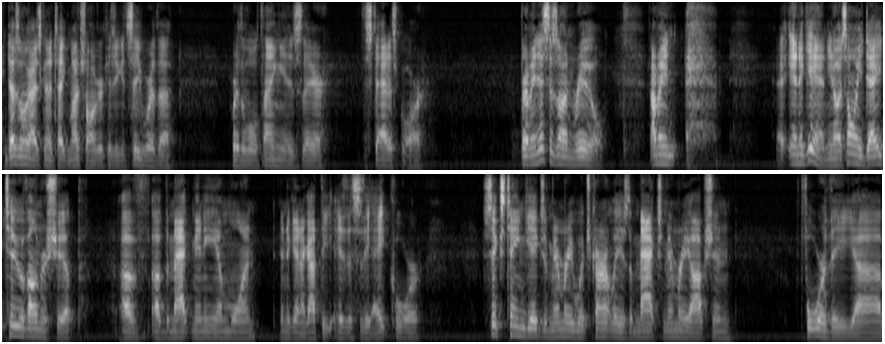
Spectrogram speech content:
It doesn't look like it's going to take much longer because you can see where the where the little thing is there, the status bar. But I mean, this is unreal. I mean, and again, you know, it's only day two of ownership of of the Mac Mini M1. And again, I got the this is the eight core, 16 gigs of memory, which currently is the max memory option for the uh,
